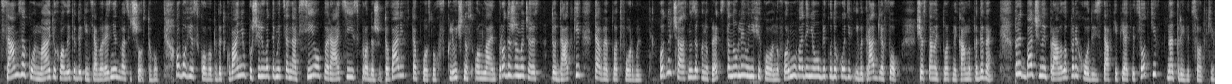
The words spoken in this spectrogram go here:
Сам закон мають ухвалити до кінця березня 26-го. Обов'язкове оподаткування поширюватиметься на всі операції з продажу товарів та послуг, включно з онлайн-продажами через додатки та веб-платформи. Одночасно законопроект встановлює уніфіковану форму ведення обліку доходів і витрат для ФОП, що стануть платниками ПДВ. Передбачено й правила переходу зі ставки 5% на 3%.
